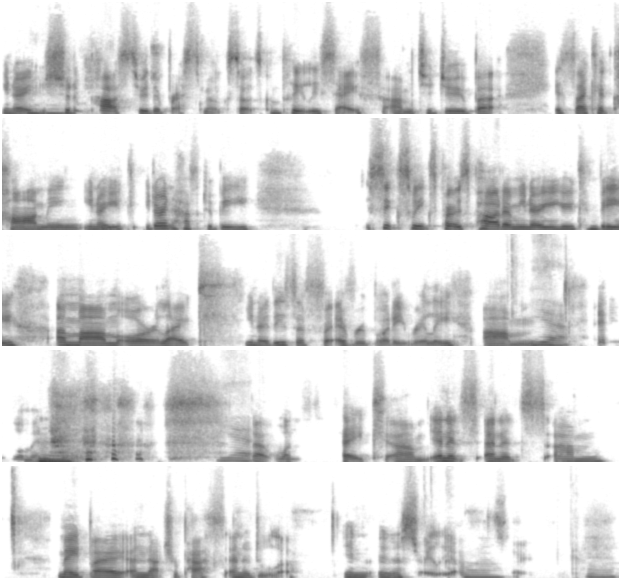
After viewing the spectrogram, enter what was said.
you know mm. shouldn't pass through the breast milk, so it's completely safe um, to do. But it's like a calming, you know, you, you don't have to be six weeks postpartum you know you can be a mom or like you know these are for everybody really um yeah any woman mm-hmm. yeah that wants to take um and it's and it's um made by a naturopath and a doula in in australia cool. so cool.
